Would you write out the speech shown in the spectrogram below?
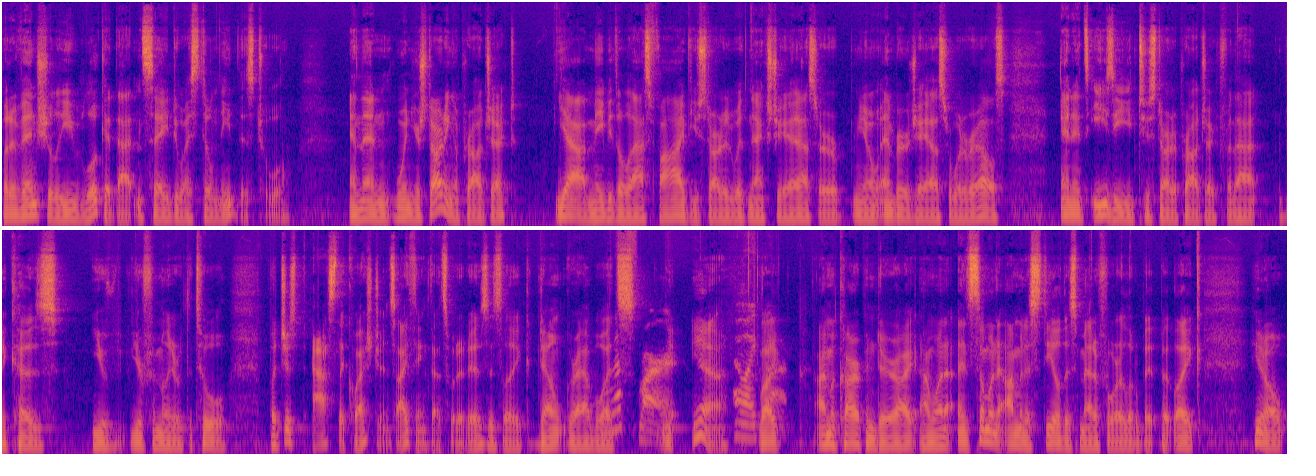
But eventually, you look at that and say, do I still need this tool? And then when you're starting a project, yeah, maybe the last five you started with Next.js or you know Ember.js or whatever else, and it's easy to start a project for that because you've you're familiar with the tool. But just ask the questions. I think that's what it is. Is like don't grab what's that's smart. Yeah, I like like that. I'm a carpenter. I I want and someone I'm going to steal this metaphor a little bit, but like, you know.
